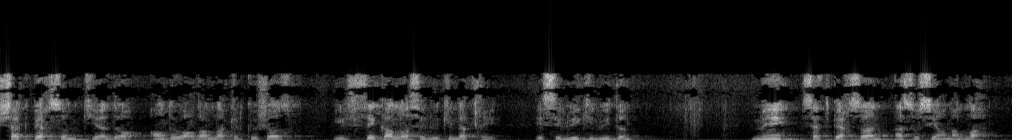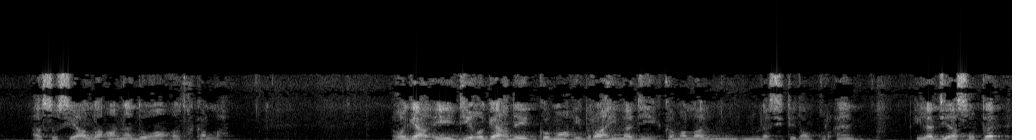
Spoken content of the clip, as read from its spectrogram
chaque personne qui adore en dehors d'Allah quelque chose, il sait qu'Allah c'est lui qui l'a créé et c'est lui qui lui donne. Mais cette personne associée en Allah, associée à Allah en adorant autre qu'Allah. et il dit, regardez comment Ibrahim a dit, comme Allah nous l'a cité dans le Coran, il a dit à son peuple,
